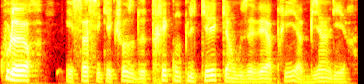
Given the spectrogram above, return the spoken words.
couleur. Et ça, c'est quelque chose de très compliqué quand vous avez appris à bien lire.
